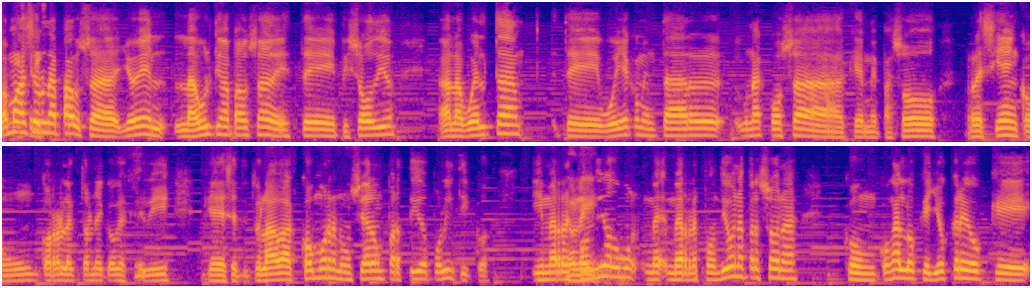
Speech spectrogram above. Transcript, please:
Vamos a hacer una pausa, Joel, la última pausa de este episodio. A la vuelta te voy a comentar una cosa que me pasó recién con un correo electrónico que escribí que se titulaba ¿Cómo renunciar a un partido político? Y me respondió, me, respondió una persona con, con algo que yo creo que,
